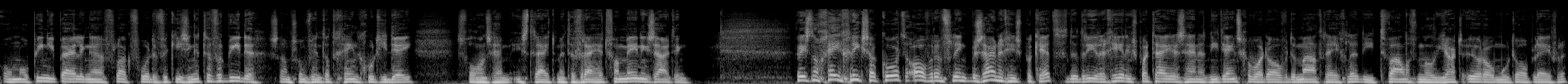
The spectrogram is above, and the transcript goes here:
om opiniepeilingen vlak voor de verkiezingen te verbieden. Samson vindt dat geen goed idee. is volgens hem in strijd met de vrijheid van meningsuiting. Er is nog geen Grieks akkoord over een flink bezuinigingspakket. De drie regeringspartijen zijn het niet eens geworden over de maatregelen... die 12 miljard euro moeten opleveren.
